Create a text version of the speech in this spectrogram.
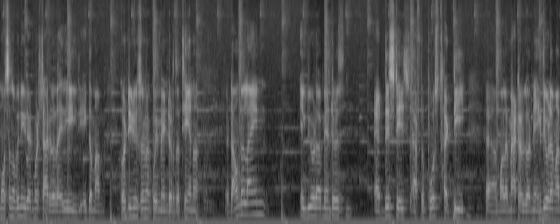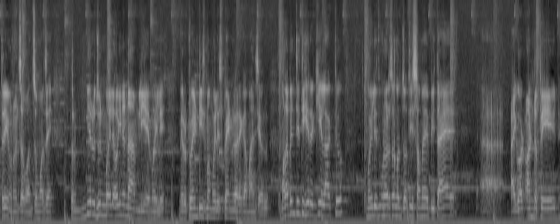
मसँग पनि रेडमोड स्टार्ट गर्दाखेरि एकदम कन्टिन्युस वेमा कोही मेन्टर त थिएन। डाउन द लाइन एक दुईवटा mentors at this stage after post thirty मलाई म्याटर गर्ने एक दुईवटा मात्रै हुनुहुन्छ भन्छु म चाहिँ। तर मेरो जुन मैले अघि नै नाम लिएँ मैले मेरो ट्वेन्टिजमा मैले स्पेन्ड गरेका मान्छेहरू मलाई पनि त्यतिखेर के लाग्थ्यो मैले उनीहरूसँग जति समय बिताएँ आई गट अन्डरपेड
